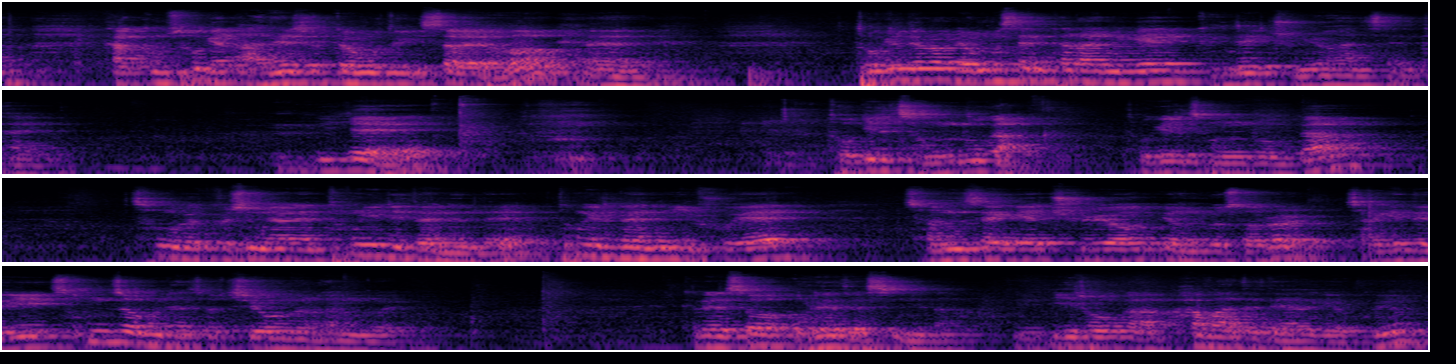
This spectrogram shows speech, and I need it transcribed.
가끔 소개를 안 해줄 경우도 있어요. 예. 독일 유럽 연구센터라는 게 굉장히 중요한 센터예요. 이게 독일 정부가 독일 정부가 1990년에 통일이 되는데 통일된 이후에 전 세계 주요 연구소를 자기들이 선정을 해서 지원을 하는 거예요. 그래서 오래됐습니다. 1호가 하버드 대학이었고요.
